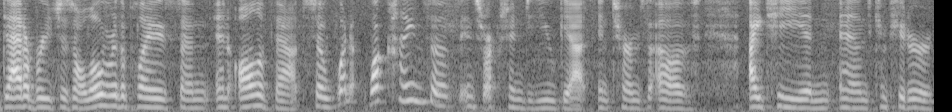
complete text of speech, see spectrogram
data breaches all over the place and, and all of that. So, what, what kinds of instruction do you get in terms of? IT and, and computer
